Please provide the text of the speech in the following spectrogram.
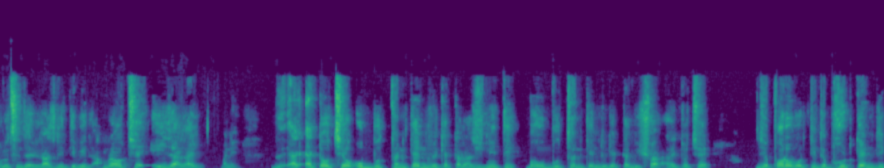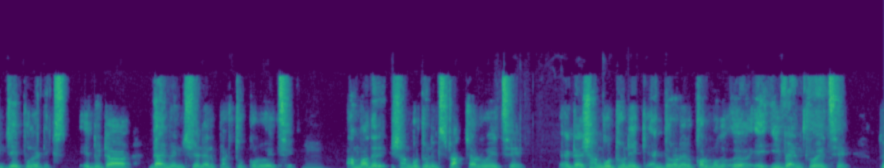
বলেছেন যে রাজনীতিবিদ আমরা হচ্ছে এই জায়গায় মানে একটা হচ্ছে অভ্যুত্থান কেন্দ্রিক একটা রাজনীতি বা অভ্যুত্থান কেন্দ্রিক একটা বিষয় আর একটা হচ্ছে যে পরবর্তীতে ভোট কেন্দ্রিক যে পলিটিক্স এই দুইটা ডাইমেনশনের পার্থক্য রয়েছে। আমাদের সাংগঠনিক স্ট্রাকচার রয়েছে একটা সাংগঠনিক এক ধরনের কর্ম ইভেন্ট রয়েছে। তো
